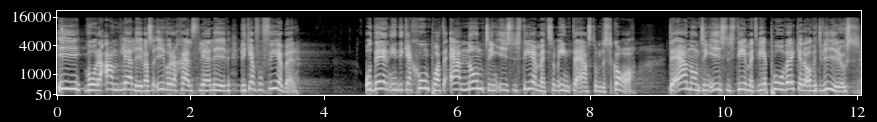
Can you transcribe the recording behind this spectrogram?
i våra andliga liv, alltså i våra själsliga liv. Vi kan få feber. Och det är en indikation på att det är någonting i systemet som inte är som det ska. Det är någonting i systemet, vi är påverkade av ett virus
